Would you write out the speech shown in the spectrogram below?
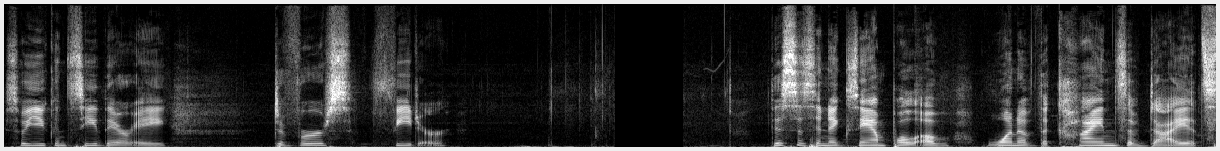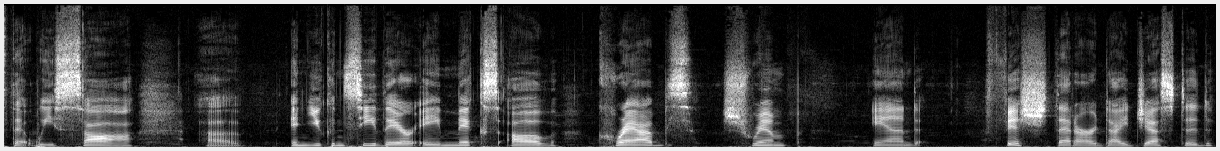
So you can see they're a diverse feeder. This is an example of one of the kinds of diets that we saw, uh, and you can see there a mix of crabs, shrimp, and fish that are digested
